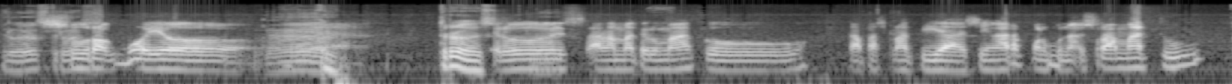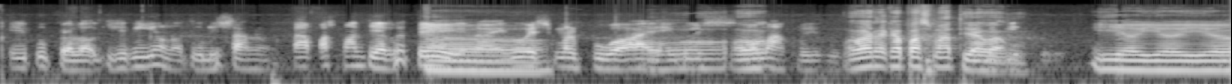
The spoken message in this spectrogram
Terus terus. Surabaya. Nah, Ya. Terus Terus alamat rumahku Kapas Madya sing arep mlebu nak Suramadu iku belok kiri ono tulisan Kapas Madya gede. Oh. Nah, iku wis mlebu ae iku wis Oh, oh. omahku iku. oh arek kapas mati awakmu. Gitu. iya iya iya.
